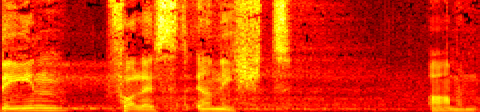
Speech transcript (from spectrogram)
den verlässt er nicht. Amen.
